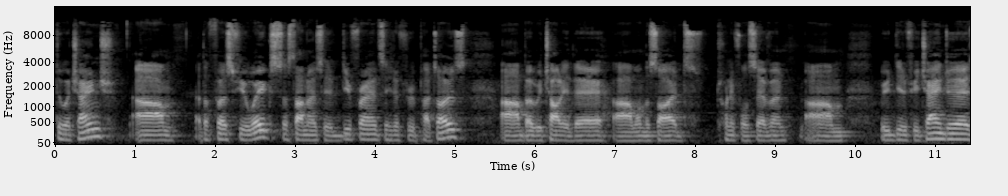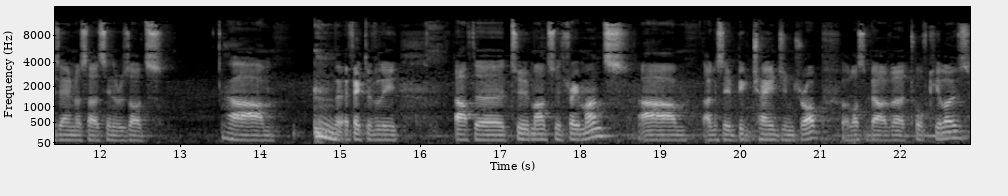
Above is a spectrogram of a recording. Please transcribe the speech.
do a change. Um, at the first few weeks, I started noticing a difference, I hit a few plateaus. Um, but with Charlie there um, on the side 24 7, um, we did a few changes and I started seeing the results. Um, effectively, after two months to three months, um, I can see a big change in drop. I lost about uh, 12 kilos.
